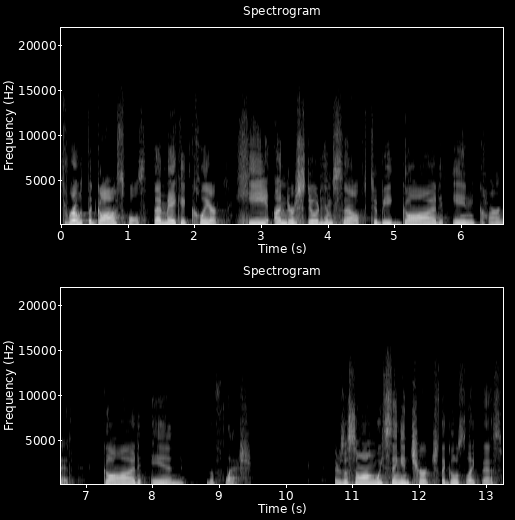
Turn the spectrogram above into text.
throughout the Gospels that make it clear he understood himself to be God incarnate, God in the flesh. There's a song we sing in church that goes like this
